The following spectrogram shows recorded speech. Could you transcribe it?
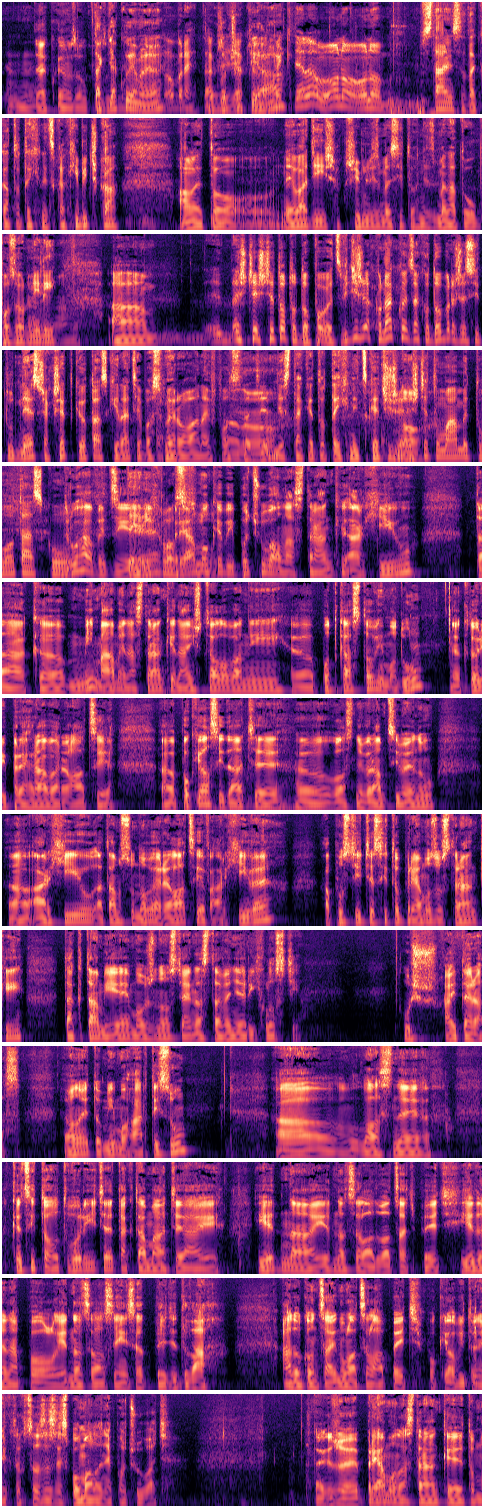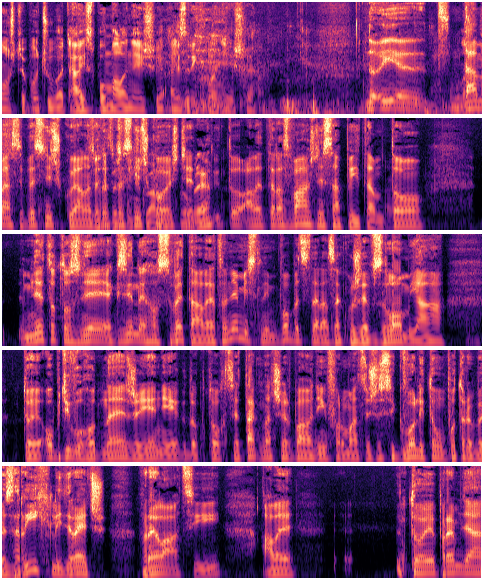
Ďakujem za upozornenie. Tak ďakujeme. Dobre, Do takže počutia. ďakujem pekne. No, ono, ono, stane sa takáto technická chybička, ale to o, nevadí, však všimli sme si to, hneď sme na to upozornili. A, ešte, ešte toto dopovedz. Vidíš, ako nakoniec, ako dobre, že si tu dnes, však všetky otázky na teba smerované v podstate, Áno. dnes takéto technické, čiže No. ešte tu máme tú otázku Druhá vec je, priamo keby počúval na stránke archív, tak e, my máme na stránke nainštalovaný e, podcastový modul, e, ktorý prehráva relácie. Pokiaľ si dáte vlastne v rámci menu archív a tam sú nové relácie v archíve a pustíte si to priamo zo stránky, tak tam je možnosť aj nastavenie rýchlosti. Už aj teraz. Ono je to mimo Hartisu a vlastne keď si to otvoríte, tak tam máte aj 1, 1,25, 1,5, 1,75, 2 a dokonca aj 0,5, pokiaľ by to niekto chcel zase spomalene počúvať. Takže priamo na stránke to môžete počúvať aj spomalenejšie, aj zrychlenejšie. No, je, dáme asi pesničku, ja len pred pesničkou ešte, Dobre. to, ale teraz vážne sa pýtam, to, mne toto znie jak z iného sveta, ale ja to nemyslím vôbec teraz akože vzlom, ja to je obdivuhodné, že je niekto, kto chce tak načerpávať informácie, že si kvôli tomu potrebuje zrýchliť reč v relácii, ale to je pre mňa...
